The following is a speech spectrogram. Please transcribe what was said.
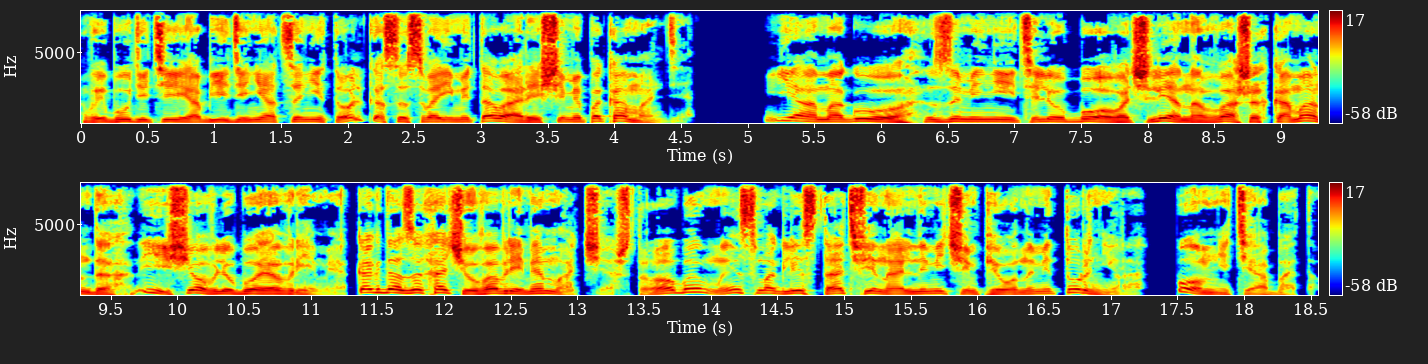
Вы будете объединяться не только со своими товарищами по команде, я могу заменить любого члена в ваших командах еще в любое время, когда захочу во время матча, чтобы мы смогли стать финальными чемпионами турнира. Помните об этом.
